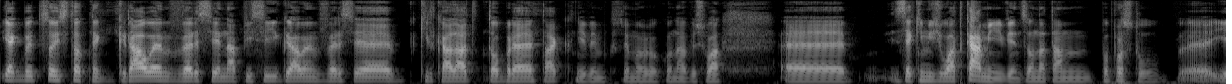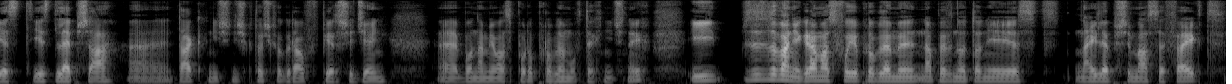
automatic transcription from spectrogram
jakby co istotne, grałem w wersję na PC, grałem w wersję kilka lat dobre, tak, nie wiem, w którym roku ona wyszła, z jakimiś łatkami, więc ona tam po prostu e, jest, jest lepsza, e, tak, niż, niż ktoś, kto grał w pierwszy dzień, bo ona miała sporo problemów technicznych i zdecydowanie gra ma swoje problemy, na pewno to nie jest najlepszy Mass Effect,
